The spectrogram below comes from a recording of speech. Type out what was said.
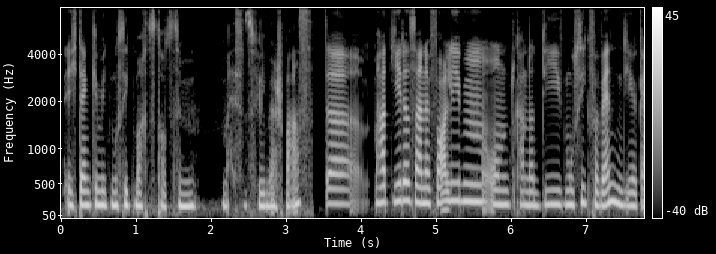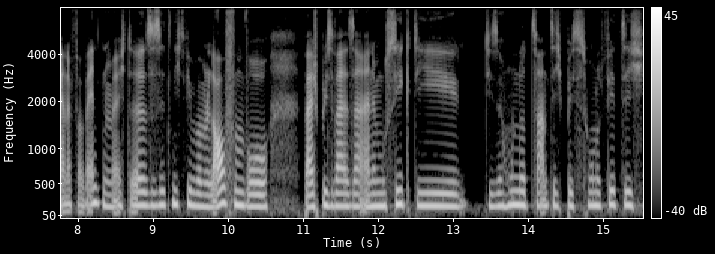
Ich denke, mit Musik macht es trotzdem meistens viel mehr Spaß. Da hat jeder seine Vorlieben und kann dann die Musik verwenden, die er gerne verwenden möchte. Es ist jetzt nicht wie beim Laufen, wo beispielsweise eine Musik, die diese 120 bis 140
